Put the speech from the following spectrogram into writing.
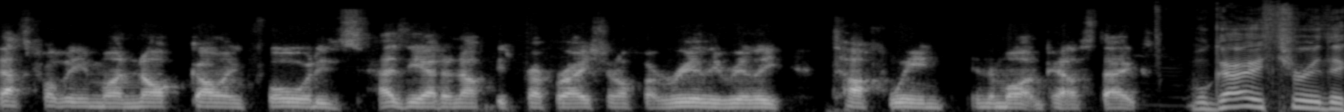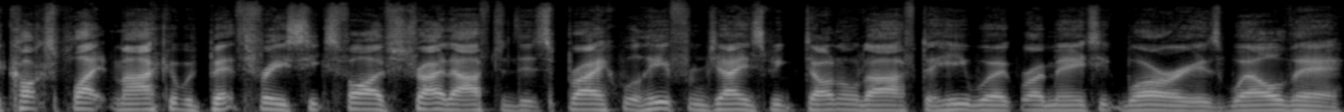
that's probably my knock going forward is has he had enough of his preparation off a really, really tough win in the and Power Stakes. We'll go through the Cox Plate market with Bet365 straight after this break. We'll hear from James McDonald after he worked Romantic Warrior as well there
